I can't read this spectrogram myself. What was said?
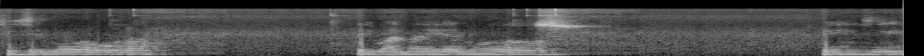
Ese es el modo 1 de igual manera el modo 2 Fíjense,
